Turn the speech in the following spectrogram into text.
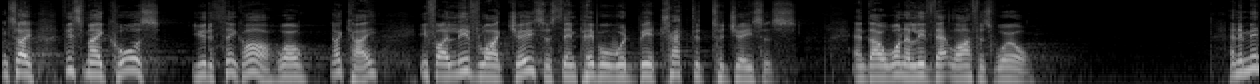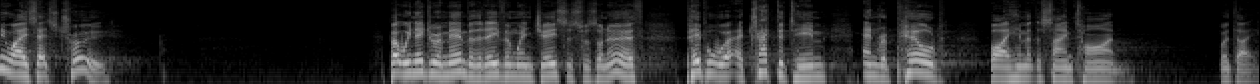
And so this may cause you to think, oh, well, okay, if I live like Jesus, then people would be attracted to Jesus and they'll want to live that life as well. And in many ways, that's true. But we need to remember that even when Jesus was on earth, people were attracted to him and repelled by him at the same time, weren't they?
